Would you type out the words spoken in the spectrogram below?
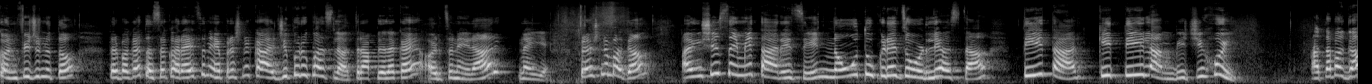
कन्फ्युजन होतं. तर बघा तसं करायचं नाही. प्रश्न काळजीपूर्वक वाचला तर आपल्याला काय अडचण येणार नाही आहे प्रश्न बघा ऐंशी सेमी तारेचे नऊ तुकडे जोडले असता ती तार किती लांबीची होईल? आता बघा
